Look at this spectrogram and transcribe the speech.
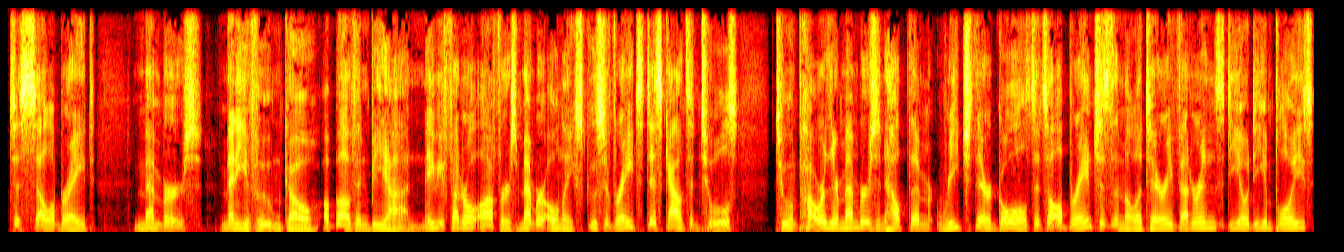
to celebrate members, many of whom go above and beyond. Navy Federal offers member only exclusive rates, discounts, and tools to empower their members and help them reach their goals. It's all branches of the military, veterans, DoD employees,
